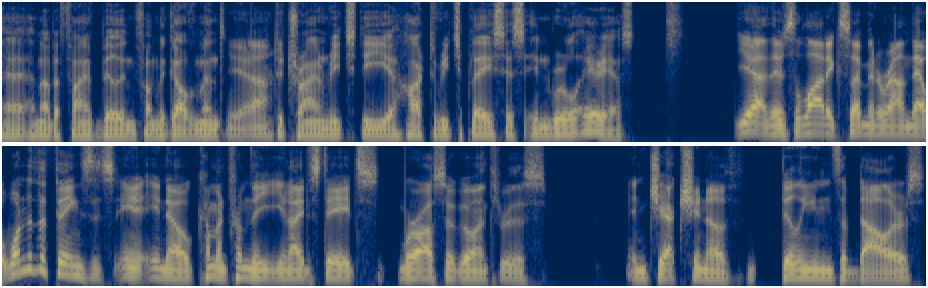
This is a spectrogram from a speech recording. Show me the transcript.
uh, another 5 billion from the government Yeah. to try and reach the uh, hard to reach places in rural areas. Yeah, there's a lot of excitement around that. One of the things that's you know coming from the United States, we're also going through this injection of billions of dollars.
